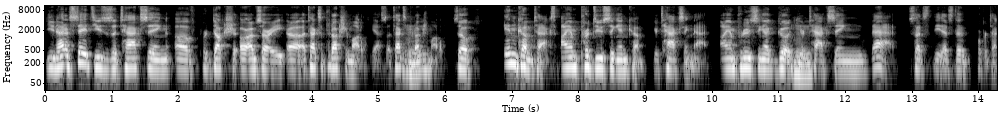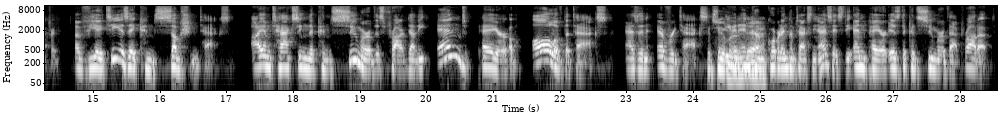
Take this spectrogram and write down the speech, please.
the United States uses a taxing of production, or I'm sorry, uh, a tax of production model. Yes, a tax of Mhm. production model. So, income tax. I am producing income. You're taxing that. I am producing a good. You're Mhm. taxing that. So that's the that's the corporate tax rate. A VAT is a consumption tax. I am taxing the consumer of this product. Now, the end payer of all of the tax, as in every tax, Consumer, even income, yeah. corporate income tax in the United States, the end payer is the consumer of that product.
